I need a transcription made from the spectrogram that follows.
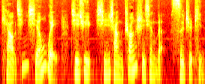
挑经显纬、极具欣赏装饰性的丝织品。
